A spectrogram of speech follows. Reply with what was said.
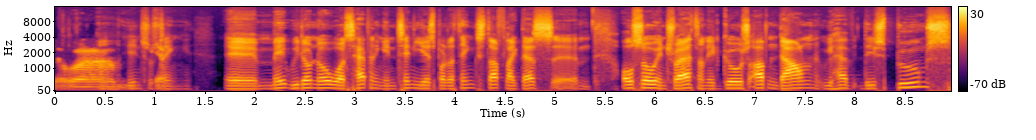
So Oh, um, yeah. Interesting. Uh, may, we don't know what's happening in 10 years, but I think stuff like that's um, also in triathlon. It goes up and down. We have these booms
